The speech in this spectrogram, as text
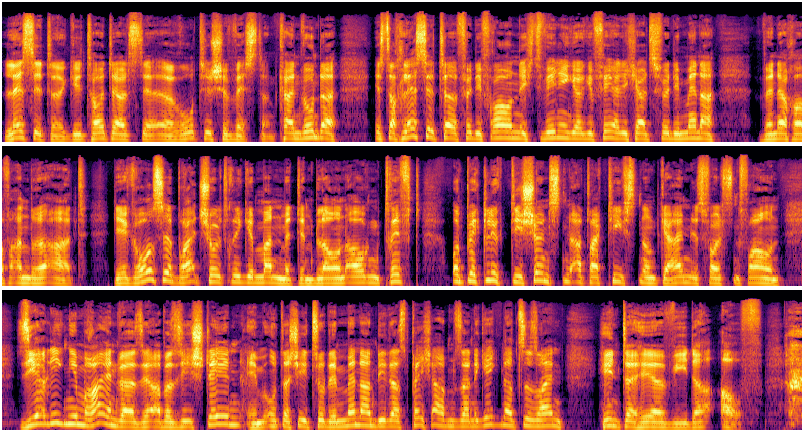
Lasseter gilt heute als der erotische Western. Kein Wunder, ist doch Lasseter für die Frauen nicht weniger gefährlich als für die Männer, wenn auch auf andere Art. Der große, breitschultrige Mann mit den blauen Augen trifft und beglückt die schönsten, attraktivsten und geheimnisvollsten Frauen. Sie erliegen ihm reihenweise, aber sie stehen, im Unterschied zu den Männern, die das Pech haben, seine Gegner zu sein, hinterher wieder auf.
